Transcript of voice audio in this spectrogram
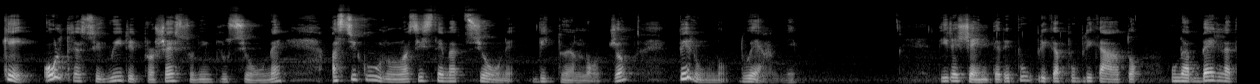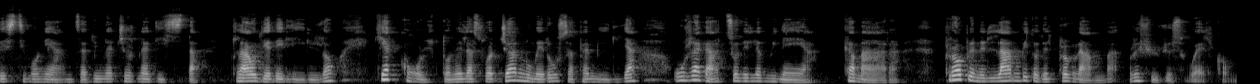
che, oltre a seguire il processo di inclusione, assicurano una sistemazione vitto e alloggio per uno o due anni. Di recente Repubblica ha pubblicato una bella testimonianza di una giornalista Claudia De Lillo, che ha accolto nella sua già numerosa famiglia un ragazzo della Guinea, Camara, proprio nell'ambito del programma Refugees Welcome.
